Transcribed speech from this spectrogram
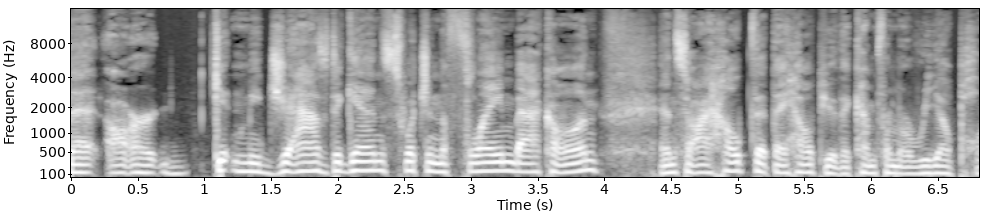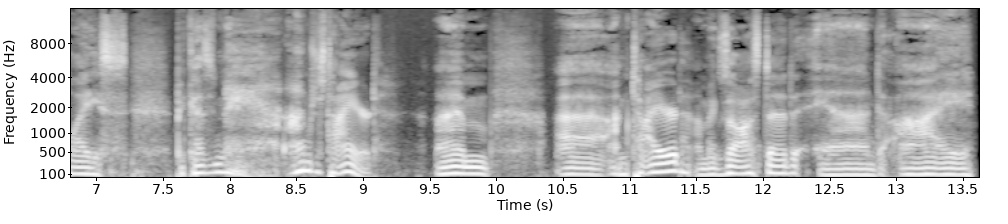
that are getting me jazzed again, switching the flame back on. And so, I hope that they help you. They come from a real place because, man, I'm just tired. I'm uh, I'm tired, I'm exhausted, and I,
